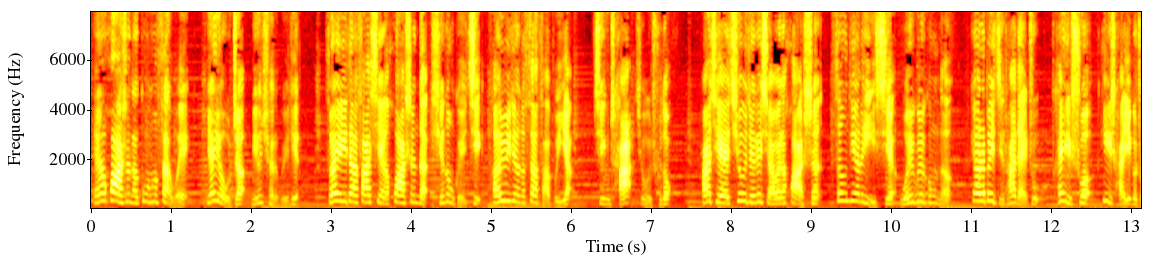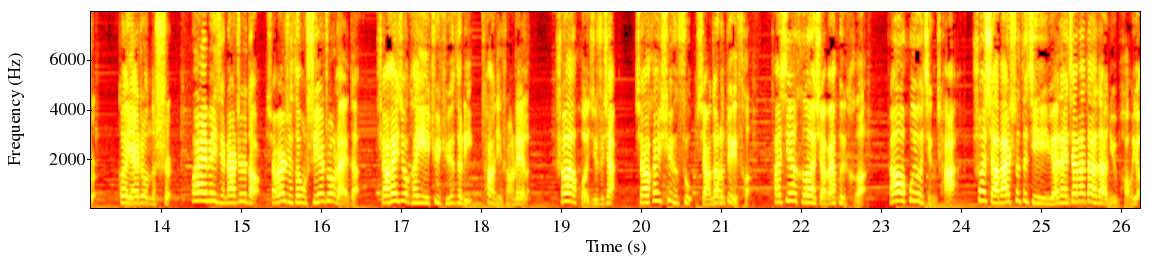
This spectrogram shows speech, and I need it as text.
连化身的功能范围也有着明确的规定。所以一旦发现化身的行动轨迹和预定的算法不一样，警察就会出动。而且秋姐给小白的化身增添了一些违规功能，要是被警察逮住，可以说一查一个准。更严重的是，万一被警察知道小白是从实验庄来的，小黑就可以去局子里唱起双泪了。十万火急之下，小黑迅速想到了对策，他先和小白会合。然后忽悠警察说小白是自己远在加拿大的女朋友，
